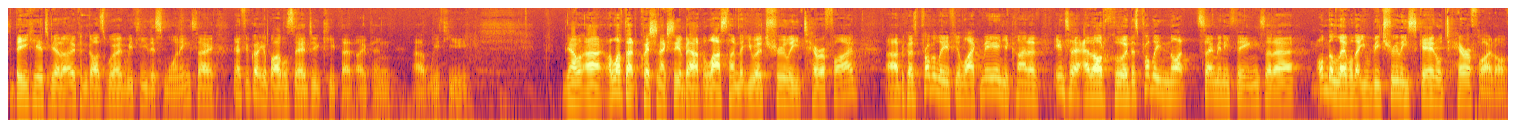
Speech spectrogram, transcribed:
to be here to be able to open God's Word with you this morning. So, you know, if you've got your Bibles there, do keep that open uh, with you. Now, uh, I love that question actually about the last time that you were truly terrified. Uh, because probably if you're like me and you're kind of into adulthood, there's probably not so many things that are on the level that you would be truly scared or terrified of,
